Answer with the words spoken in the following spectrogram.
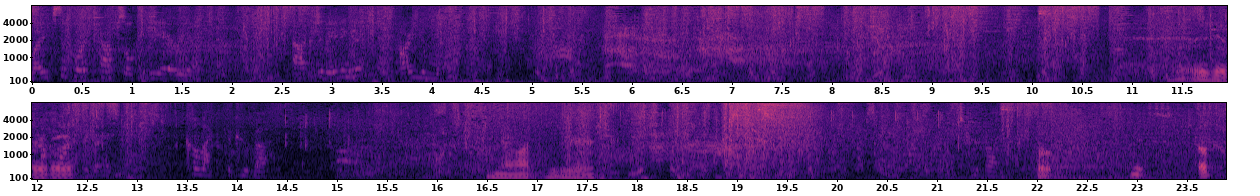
Life support capsule to the area. Activating it. Are is everybody? Collect the Kuva. Not here. Oh, it's up. Oh.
